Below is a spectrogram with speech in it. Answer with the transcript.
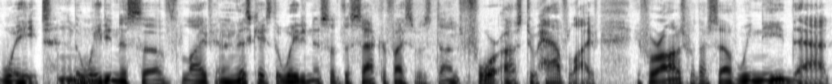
weight, the weightiness of life, and in this case, the weightiness of the sacrifice that was done for us to have life, if we're honest with ourselves, we need that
